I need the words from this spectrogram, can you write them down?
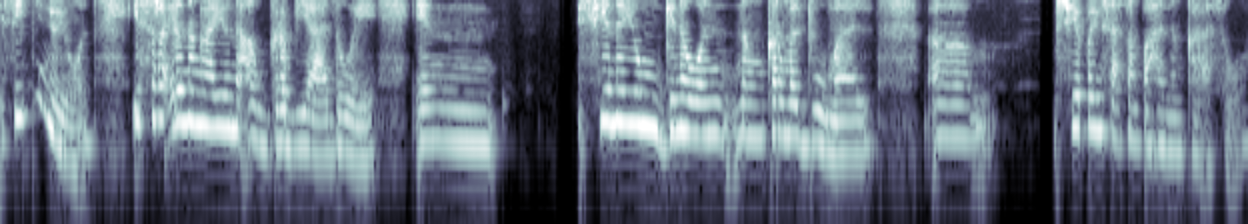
Isipin nyo yun. Israel na nga yun na agrabyado eh. And siya na yung ginawan ng karumaldumal. Um, siya pa yung sasampahan ng kaso.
